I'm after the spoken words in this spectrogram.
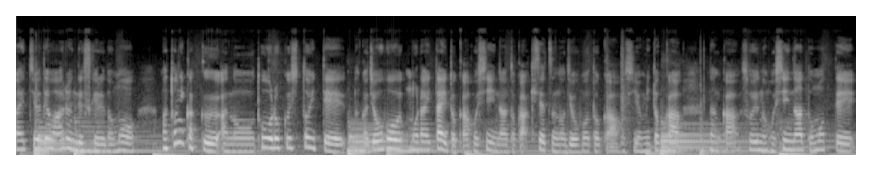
え中ではあるんですけれども、まあ、とにかくあの登録しといてなんか情報もらいたいとか欲しいなとか季節の情報とか星読みとかなんかそういうの欲しいなと思って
